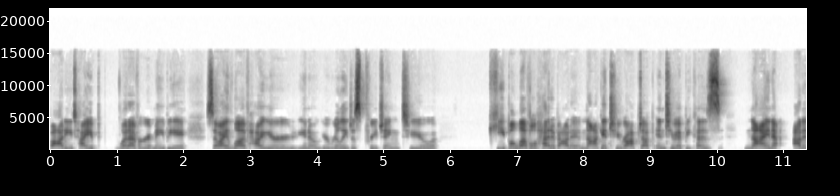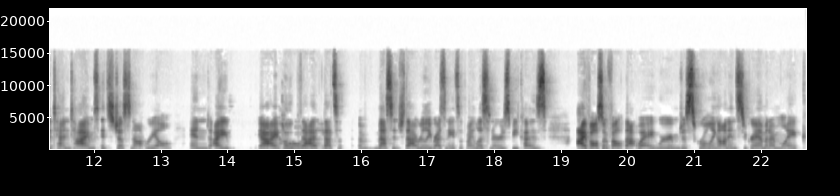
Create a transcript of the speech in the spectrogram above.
body type, whatever it may be. So I love how you're, you know, you're really just preaching to keep a level head about it, not get too wrapped up into it because nine out of 10 times it's just not real. And I, yeah, I hope totally. that that's a message that really resonates with my listeners because I've also felt that way where I'm just scrolling on Instagram and I'm like,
